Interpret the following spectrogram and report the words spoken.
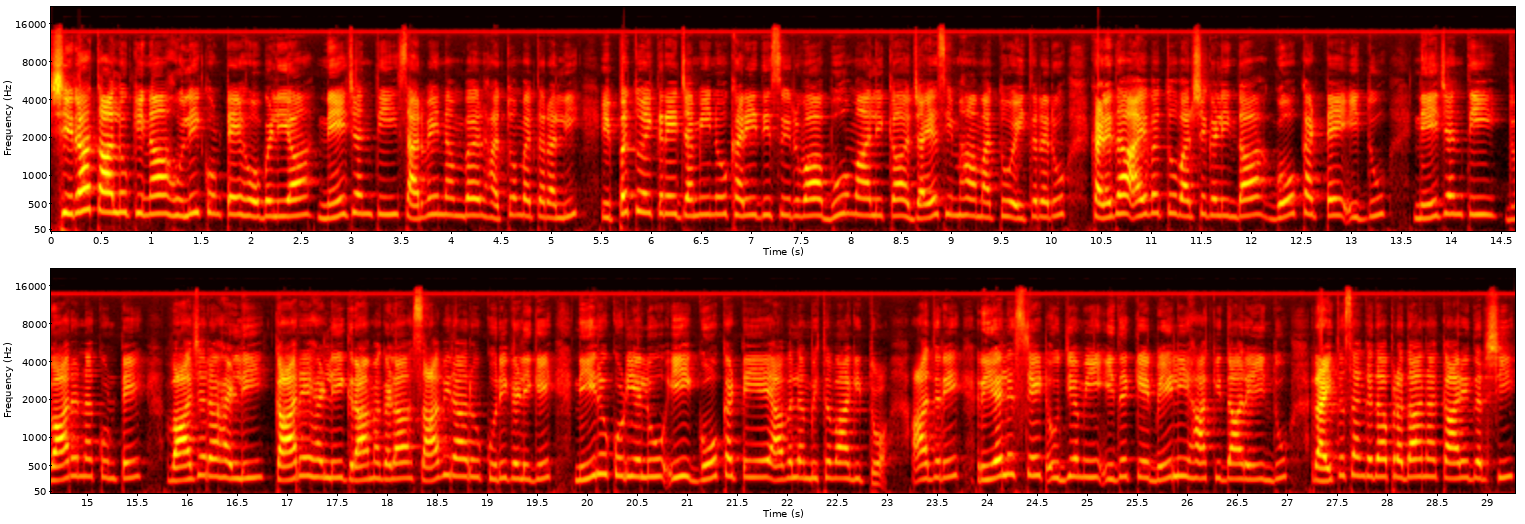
ಶಿರಾ ತಾಲೂಕಿನ ಹುಲಿಕುಂಟೆ ಹೋಬಳಿಯ ನೇಜಂತಿ survey number ಹತ್ತೊಂಬತ್ತರಲ್ಲಿ ಇಪ್ಪತ್ತು ಎಕರೆ ಜಮೀನು ಖರೀದಿಸಿರುವ ಭೂ ಮಾಲೀಕ ಜಯಸಿಂಹ ಮತ್ತು ಇತರರು ಕಳೆದ ಐವತ್ತು ವರ್ಷಗಳಿಂದ ಗೋಕಟ್ಟೆ ಇದ್ದು, ನೇಜಂತಿ, ದ್ವಾರನಕುಂಟೆ, ವಾಜರಹಳ್ಳಿ, ಕಾರೇಹಳ್ಳಿ ಗ್ರಾಮಗಳ ಸಾವಿರಾರು ಕುರಿಗಳಿಗೆ ನೀರು ಕುಡಿಯಲು ಈ ಗೋಕಟ್ಟೆಯೇ ಅವಲಂಬಿತವಾಗಿತ್ತು. ಆದರೆ ರಿಯಲ್ ಎಸ್ಟೇಟ್ ಉದ್ಯಮಿ ಇದಕ್ಕೆ ಬೇಲಿ ಹಾಕಿದ್ದಾರೆ ಎಂದು ರೈತ ಸಂಘದ ಪ್ರಧಾನ ಕಾರ್ಯದರ್ಶಿ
